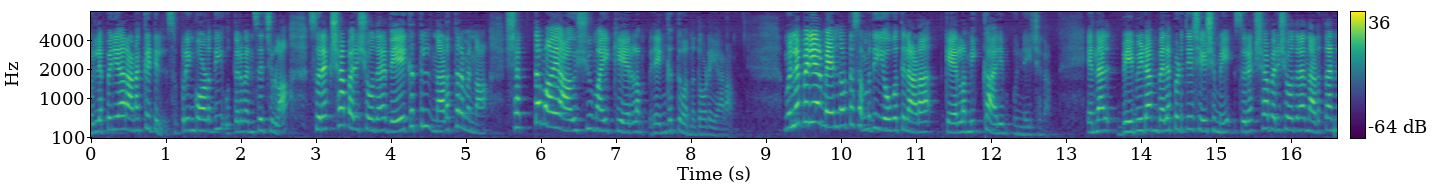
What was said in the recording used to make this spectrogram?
മുല്ലപ്പെരിയാർ അണക്കെട്ടിൽ സുപ്രീം കോടതി ഉത്തരവനുസരിച്ചുള്ള സുരക്ഷാ പരിശോധന വേഗത്തിൽ നടത്തണമെന്ന ശക്തമായ ആവശ്യവുമായി കേരളം രംഗത്ത് വന്നതോടെയാണ്. മുല്ലപ്പെരിയാർ മേൽനോട്ട സമിതി യോഗത്തിലാണ് കേരളം ഇക്കാര്യം ഉന്നയിച്ചത്. എന്നാൽ ബേബി ഡാം ബലപ്പെടുത്തിയ ശേഷമേ സുരക്ഷാ പരിശോധന നടത്താൻ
